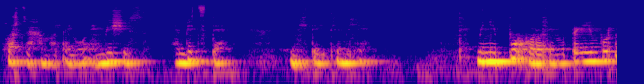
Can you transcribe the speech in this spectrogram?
хурц сайхан бол айгүй ambitious, юм лээ. Миний бүх будаг ийм бүр бүр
